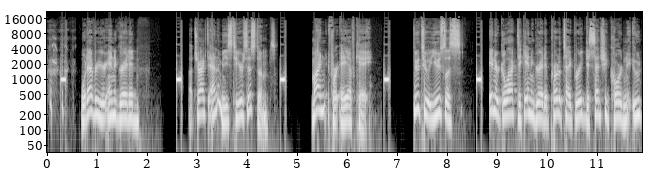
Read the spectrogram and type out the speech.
Whatever your integrated attract enemies to your systems. Mine for AFK. Due to a useless intergalactic integrated prototype rigged ascension core nu-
